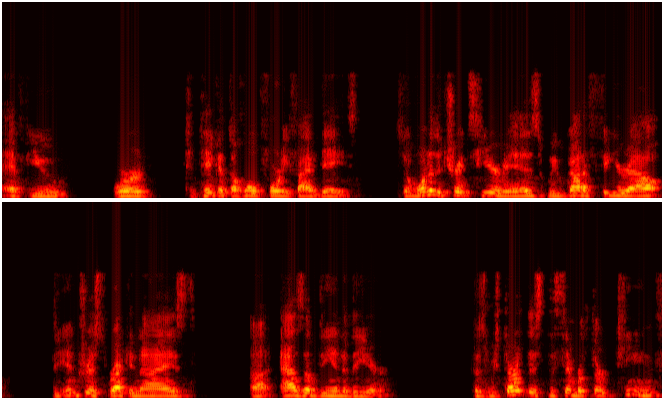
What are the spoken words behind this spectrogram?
if you were to take it the whole 45 days. So one of the tricks here is we've got to figure out the interest recognized uh, as of the end of the year. Because we start this December 13th,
